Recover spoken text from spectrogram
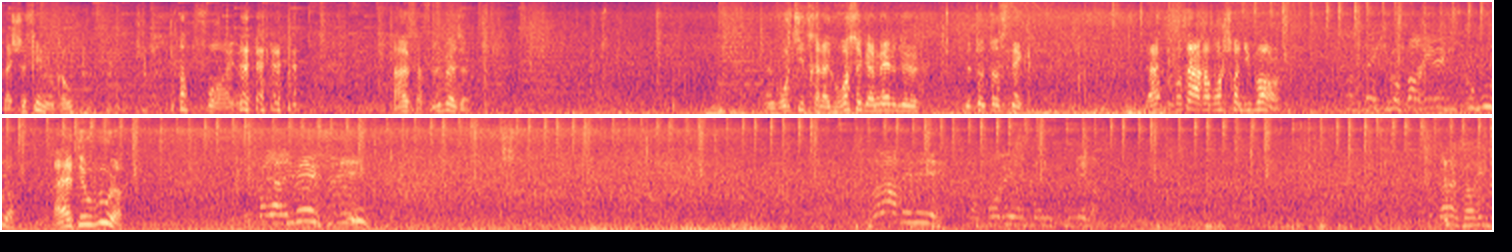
Là, je te filme au cas où. Enfoiré là. Ah, ça fait le buzz. Un gros titre et la grosse gamelle de, de Tonton Snake. Là, c'est pour ça, rapproche-toi du bord. Là. Ce mec, il va pas arriver jusqu'au bout là. Allez, t'es au bout là. Il va y arriver, dis. Regardez-les, enfoiré, on peut le filmer là. Là, j'arrive.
